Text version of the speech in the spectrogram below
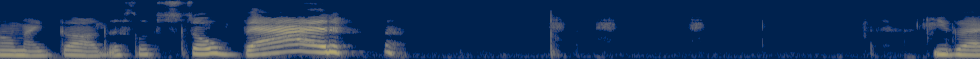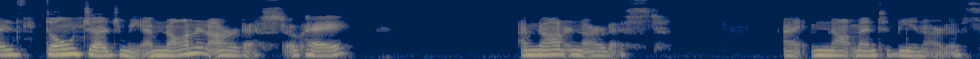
Oh my god, this looks so bad. You guys, don't judge me. I'm not an artist, okay? I'm not an artist. I'm not meant to be an artist.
